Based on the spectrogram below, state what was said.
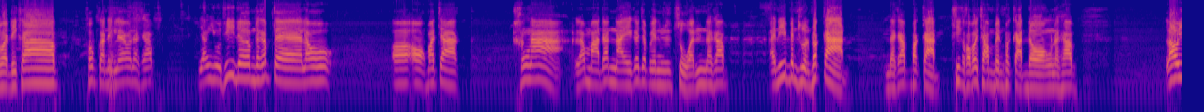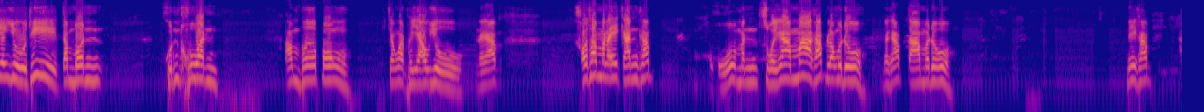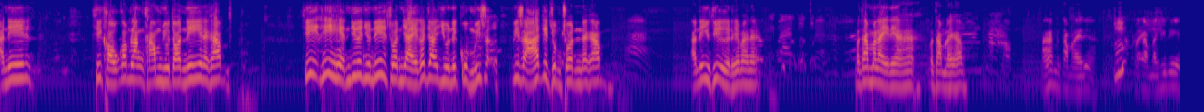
สวัสดีครับ พบกันอีกแล้วนะครับ ยังอยู่ที่เดิมนะครับ แต่เราเอ่อออกมาจากข้างหน้าแล้วมาด้านในก็จะเป็นสวนนะครับ อันนี้เป็นสวนผักกาดนะครับผักกาดที่เขาไปทำเป็นผักกาดดองนะครับ เรายังอยู่ที่ตำบลขุนควรอำเภอปง จังหวัดพะเยาอยู่นะครับ เขาทำอะไรกันครับโอ้โหมันสวยงามมากครับ ลองมาดูนะครับ ตามมาดู นี่ครับ อันนี้ที่เขากำลังทำอยู่ตอนนี้นะครับ ที่ที่เห็นยืนอยู่นี่ส่วนใหญ่ก็จะอยู่ในกลุ่มวิสวิสาหกิจชุมชนนะครับค่ะอันนี้อยู่ที่อื่นใช่ไหมเนี่ยที่บ้านอีกแบบมันทำอะไรเนี่ยฮะมันทำอะไรครับฮะมันทำอะไรเนี่ยมันทำอะไรที่นี่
